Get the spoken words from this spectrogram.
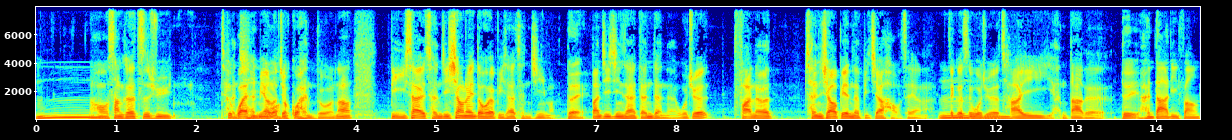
嗯，然后上课秩序就怪很妙的，就怪很多。然后比赛成绩，校内都会有比赛成绩嘛，对，班级竞赛等等的，我觉得反而。成效变得比较好，这样啊，这个是我觉得差异很大的，对，很大的地方。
